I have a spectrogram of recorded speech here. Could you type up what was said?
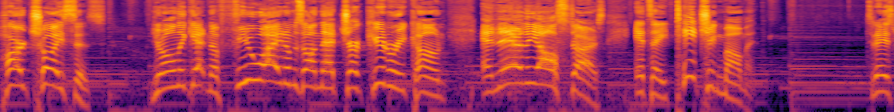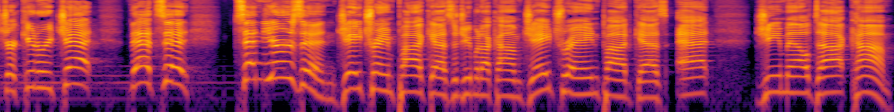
hard choices. You're only getting a few items on that charcuterie cone, and they're the all stars. It's a teaching moment. Today's charcuterie chat. That's it. Send yours in. JTrain Podcast at gmail.com. JTrain Podcast at gmail.com.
